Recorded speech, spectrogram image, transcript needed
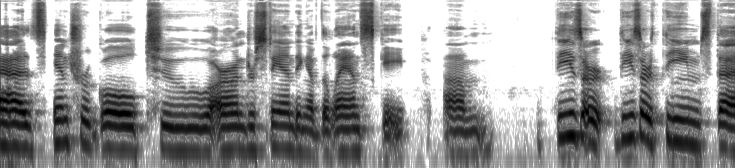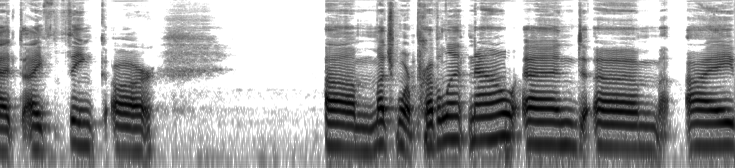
as integral to our understanding of the landscape. Um, these are these are themes that I think are um, much more prevalent now, and um, I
